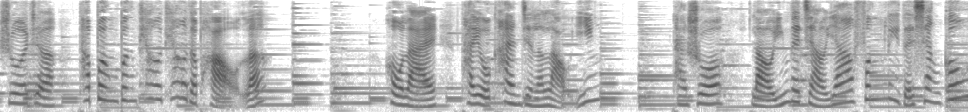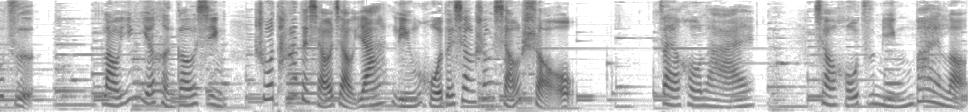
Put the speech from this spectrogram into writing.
说着，它蹦蹦跳跳地跑了。后来，他又看见了老鹰。他说：“老鹰的脚丫锋利得像钩子。”老鹰也很高兴，说他的小脚丫灵活得像双小手。再后来，小猴子明白了，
